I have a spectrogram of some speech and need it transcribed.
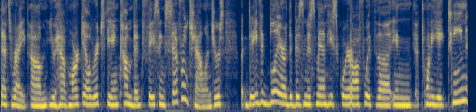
That's right. Um, you have Marc Elrich, the incumbent, facing several challengers, but David Blair, the businessman he squared off with uh, in 2018,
